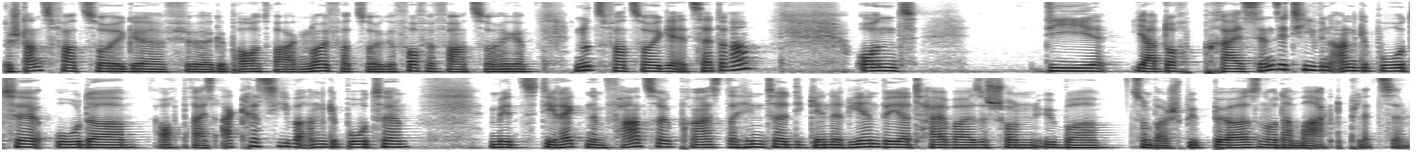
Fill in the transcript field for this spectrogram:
Bestandsfahrzeuge, für Gebrauchtwagen, Neufahrzeuge, Vorführfahrzeuge, Nutzfahrzeuge etc. Und die ja doch preissensitiven Angebote oder auch preisaggressive Angebote mit direktem Fahrzeugpreis dahinter, die generieren wir ja teilweise schon über zum Beispiel Börsen oder Marktplätze.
